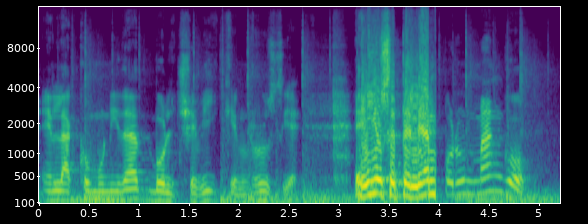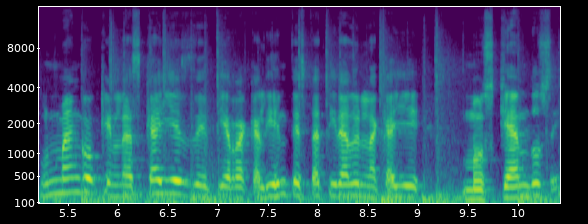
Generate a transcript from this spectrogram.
en la comunidad bolchevique en Rusia. Ellos se pelean por un mango, un mango que en las calles de Tierra Caliente está tirado en la calle mosqueándose,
